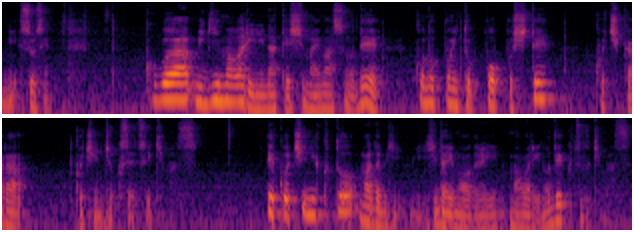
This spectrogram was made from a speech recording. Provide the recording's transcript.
に、すいません。ここが右回りになってしまいますので、このポイントをポップして、こっちからこっちに直接行きます。で、こっちに行くと、まだ左回り回りので続きます。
